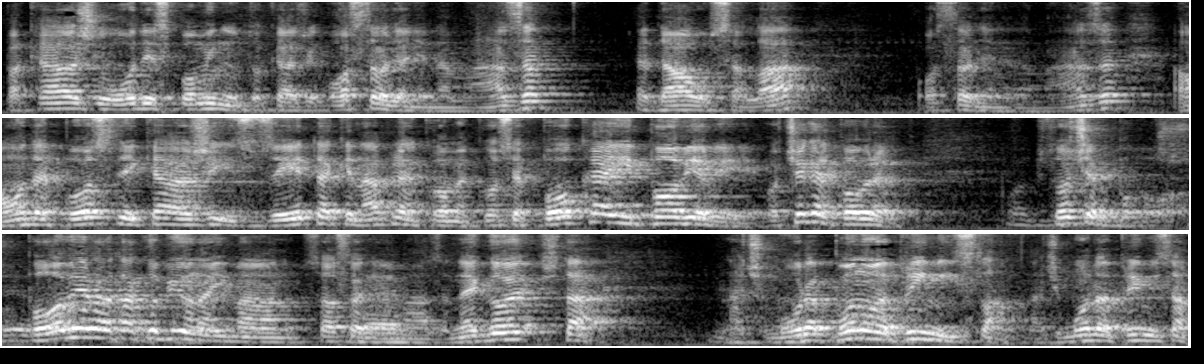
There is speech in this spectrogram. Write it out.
Pa kaže, ovdje spominuto, kaže, ostavljanje namaza, dao sala, ostavljanje namaza, a onda je poslije kaže izuzetak je napravljen kome, ko se pokaje i povjeruje. Od čega je povjeruje? Što će povjerovat ako bio na imanu sa ostavljanjem namaza? Nego je šta? Znači mora ponovo primi islam, znači mora primi islam,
